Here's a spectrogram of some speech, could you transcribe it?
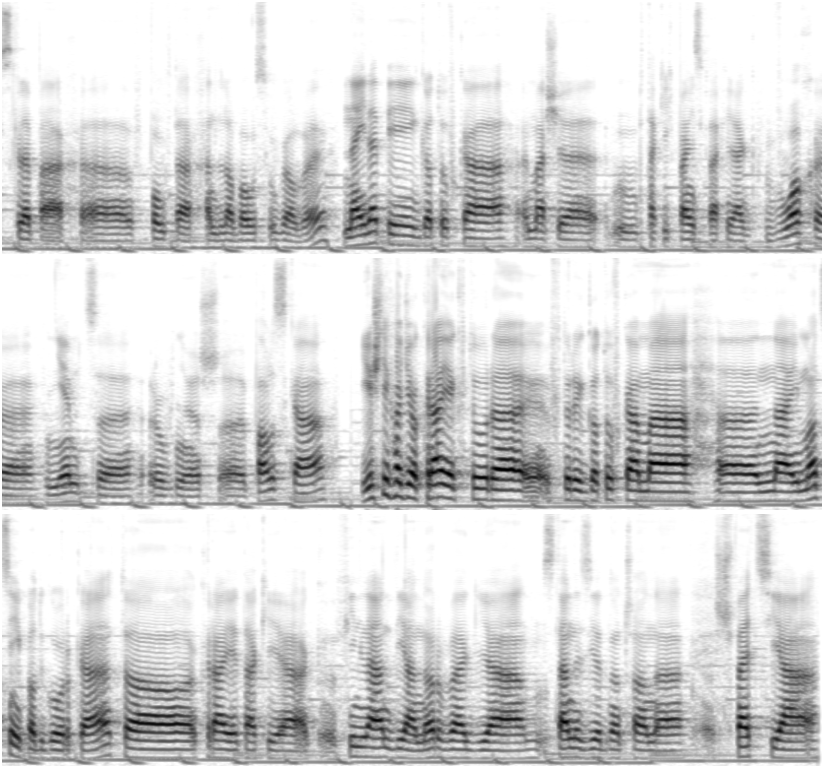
w sklepach, e, w punktach handlowo-usługowych. Najlepiej gotówka ma się mm, w takich państwach jak Włochy, Niemcy, również e, Polska. Jeśli chodzi o kraje, które, w których gotówka ma e, najmocniej pod górkę, to kraje takie jak Finlandia, Norwegia, Stany Zjednoczone, Szwecja,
